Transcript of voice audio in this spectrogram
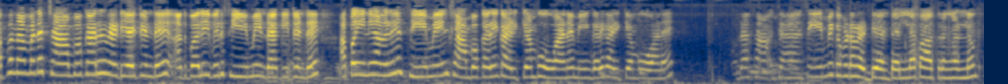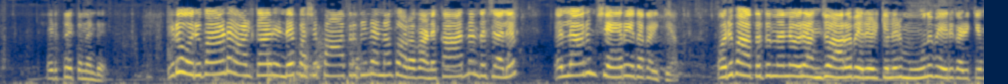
അപ്പൊ നമ്മുടെ ചാമ്പോക്കറി റെഡി ആയിട്ടുണ്ട്. അതുപോലെ ഇവർ സീമ ഉണ്ടാക്കിയിട്ടുണ്ട്. അപ്പൊ ഇനി അവർ സീമയും ചാമ്പോക്കറിയും കഴിക്കാൻ പോവാണ്. മീൻകറി കഴിക്കാൻ പോവാണ്. സീമയൊക്കെ ഇവിടെ റെഡി ആണ് എല്ലാ പാത്രങ്ങളിലും എടുത്തു വെക്കുന്നുണ്ട്. ഇവിടെ ഒരുപാട് ആൾക്കാരുണ്ട്. പക്ഷെ പാത്രത്തിന്റെ എണ്ണം കുറവാണ്. കാരണം എന്താ വെച്ചാൽ എല്ലാവരും ഷെയർ ചെയ്താ കഴിക്കുക. ഒരു പാത്രത്തിൽ നിന്ന് തന്നെ ഒരു അഞ്ചോ ആറോ പേര് കഴിക്കും ഒരു മൂന്ന് പേര് കഴിക്കും.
